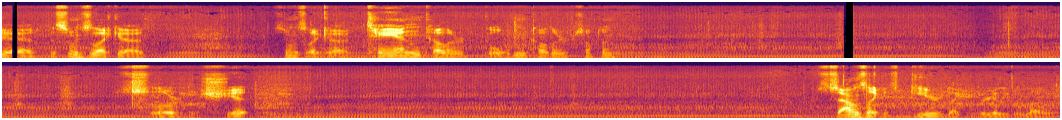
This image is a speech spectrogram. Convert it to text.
Yeah, this one's like a this one's like a tan color, golden color, something. Slower than shit. Sounds like it's geared like really low.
